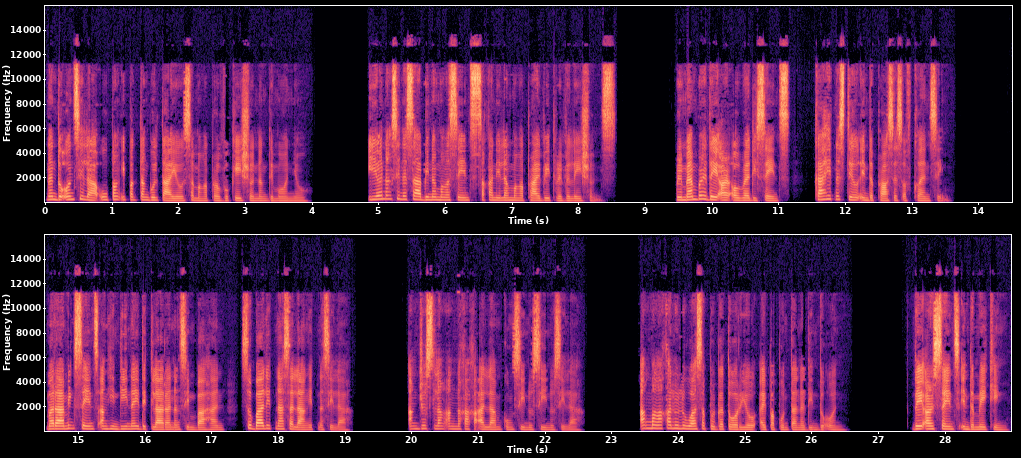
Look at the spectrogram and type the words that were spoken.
nandoon sila upang ipagtanggol tayo sa mga provocation ng demonyo. Iyon ang sinasabi ng mga saints sa kanilang mga private revelations. Remember they are already saints, kahit na still in the process of cleansing. Maraming saints ang hindi na ideklara ng simbahan, subalit nasa langit na sila. Ang Diyos lang ang nakakaalam kung sino-sino sila. Ang mga kaluluwa sa purgatorio ay papunta na din doon. They are saints in the making.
